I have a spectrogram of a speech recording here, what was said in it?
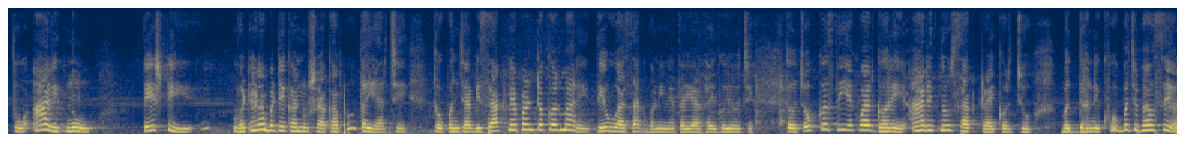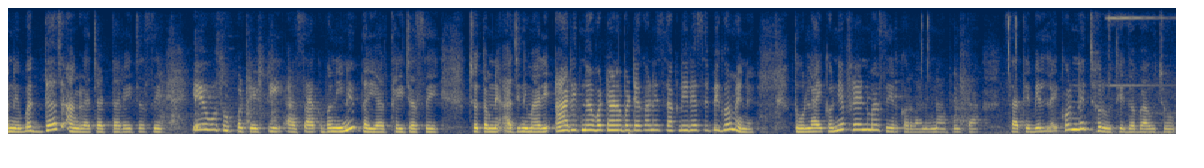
તો આ રીતનું ટેસ્ટી વટાણા બટેકાનું શાક આપણું તૈયાર છે. તો પંજાબી શાકને પણ ટક્કર મારે તેવું આ શાક બનીને તૈયાર થઈ ગયું છે. તો ચોક્કસથી એકવાર ઘરે આ રીતનું શાક ટ્રાય કરજો. બધાને ખૂબ જ ભાવશે અને બધા જ આંગળા ચાટતા રહી જશે. એવું સુપર ટેસ્ટી આ શાક બનીને તૈયાર થઈ જશે. જો તમને આજની મારી આ રીતના વટાણા બટાકાની શાકની રેસીપી ગમે ને, તો લાઇક અને ફ્રેન્ડમાં શેર કરવાનું ના ભૂલતા. સાથે બેલ લાઇકોનને જરૂરથી દબાવજો.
